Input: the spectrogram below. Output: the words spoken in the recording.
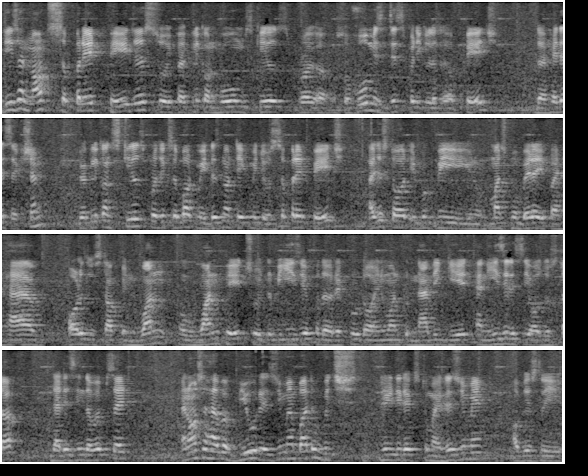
these are not separate pages so if I click on home skills uh, so home is this particular uh, page the header section if I click on skills projects about me it does not take me to a separate page. I just thought it would be you know much more better if I have all of the stuff in one uh, one page so it will be easier for the recruiter or anyone to navigate and easily see all the stuff that is in the website. And also have a view resume button which redirects to my resume. Obviously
